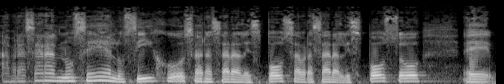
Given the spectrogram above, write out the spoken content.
abrazar a, no sé, a los hijos, abrazar a la esposa, abrazar al esposo. Eh,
